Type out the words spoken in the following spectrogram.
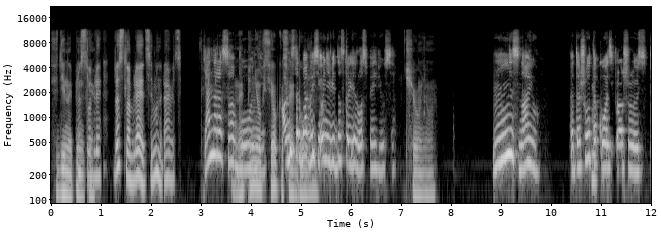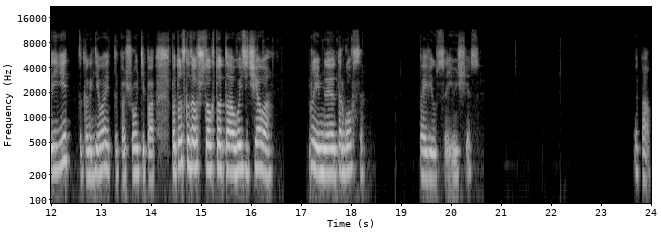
Сиди на пеньке. Расслабля... Расслабляется, ему нравится. Я на расслабоне. сел, А мистер Бага сегодня, видно, склероз появился. Че у него? Не знаю. Это что такое, спрашиваю, привет, как дела, ты пошел, типа. Потом сказал, что кто-то возле чела, ну, именно торговца, появился и исчез. Вот так.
